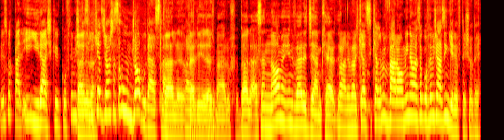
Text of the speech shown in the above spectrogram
به اسم قلعه ایرج که گفته میشه بله، بله. یکی از جاهاش اصلا اونجا بوده اصلا. بله قلی ایرج معروفه. بله اصلا نام این ور جمع کرده. بله بله که از کلمه ورامین هم اصلا گفته میشه از این گرفته شده.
